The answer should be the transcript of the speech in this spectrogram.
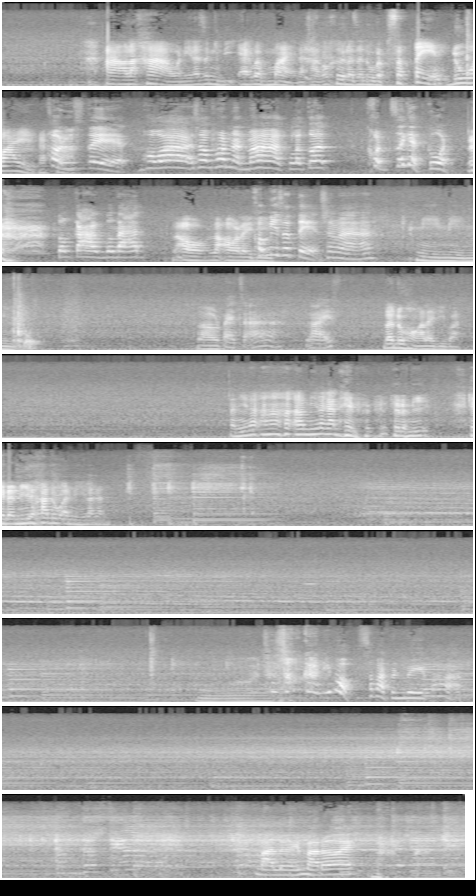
เอาละค่ะ วันนี้เราจะมีดีแอคแบบใหม่นะคะ ก็คือเราจะดูแบบสเตจด้วยนะขอคะ ดูสเตจเพราะว่าชอบท่อนนั้นมาก แล้วก็คนเสื้อแขนกุดตรงกลางตรงนั้นเราเอาเราเอาอะไรดี เขามีสเตจใช่ไหมมีมีมี เราไปจ้าไลฟ์ เราดูของอะไรดีวะ อันนี้ละอะอันนี้แล้วกันเห็น เห็นอันนี้ เห็นอันนี้นะคะดูอันนี้แล้วกันโอ้ยฉันชอบการที่แบบสะบัดเป็นเวฟอะมาเลยมาเลย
